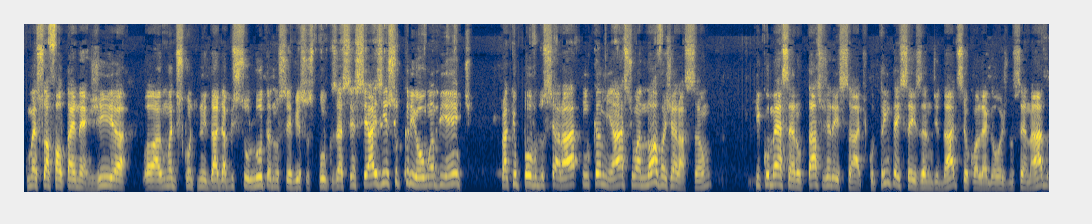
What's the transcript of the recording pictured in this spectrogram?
Começou a faltar energia, uma descontinuidade absoluta nos serviços públicos essenciais, e isso criou um ambiente para que o povo do Ceará encaminhasse uma nova geração, que começa, era o Tasso Gereissati, com 36 anos de idade, seu colega hoje no Senado,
